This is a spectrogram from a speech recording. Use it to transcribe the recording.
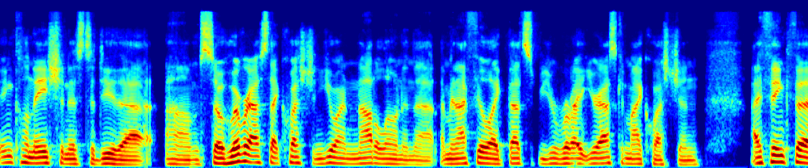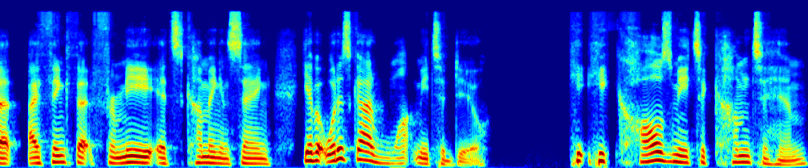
inclination is to do that um, so whoever asked that question you are not alone in that i mean i feel like that's you're right you're asking my question i think that i think that for me it's coming and saying yeah but what does god want me to do he he calls me to come to him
